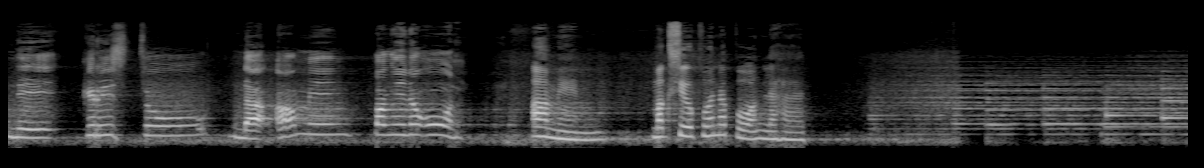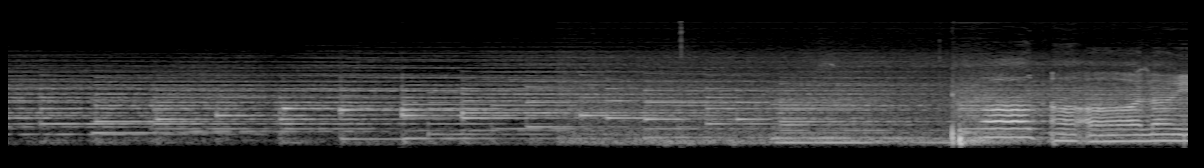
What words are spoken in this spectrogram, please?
ni Kristo na aming Panginoon. Amen. Magsiupo na po ang lahat. Pag-aalay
